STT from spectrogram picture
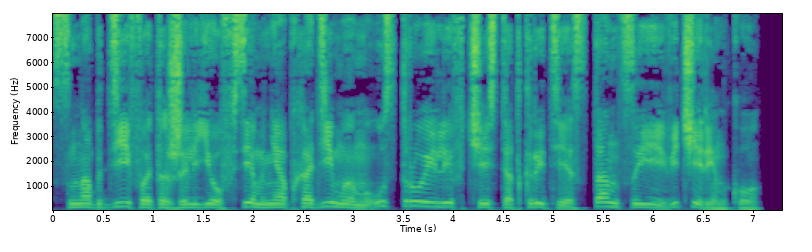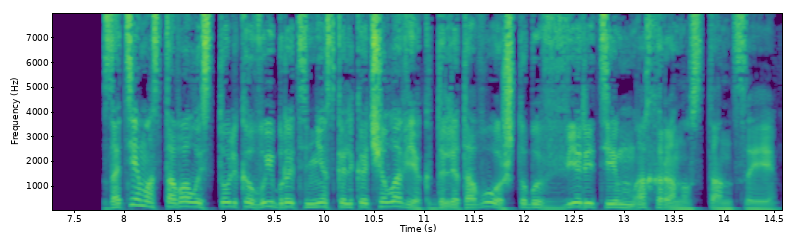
Снабдив это жилье всем необходимым, устроили в честь открытия станции вечеринку. Затем оставалось только выбрать несколько человек для того, чтобы вверить им охрану станции.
